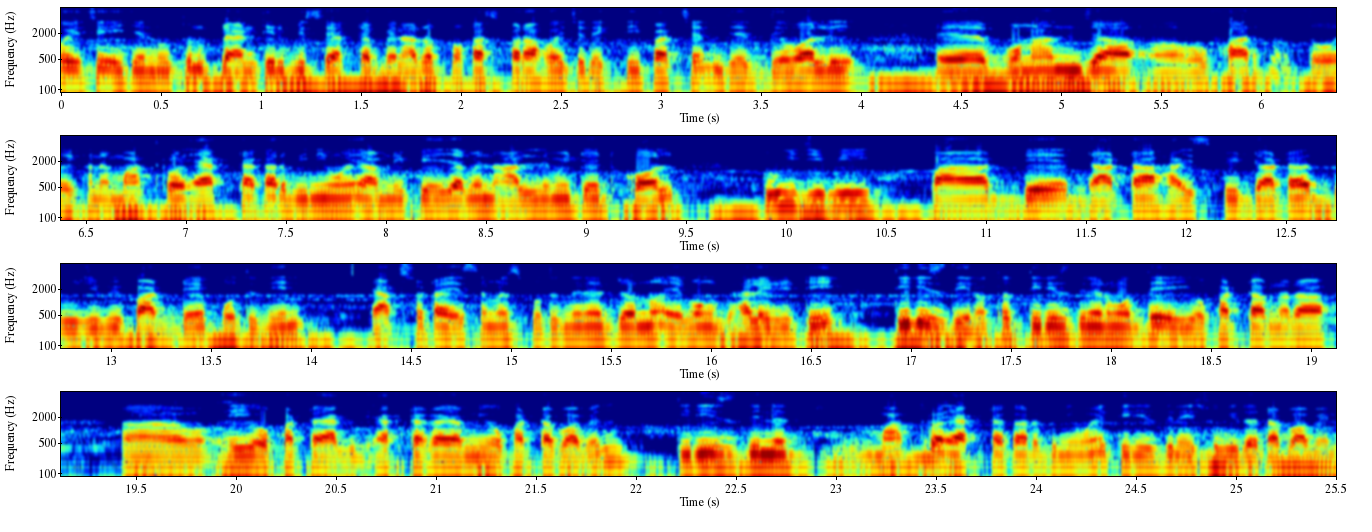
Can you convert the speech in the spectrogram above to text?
হয়েছে, এই যে নতুন প্ল্যানটির বিষয়ে একটা ব্যানারও প্রকাশ করা হয়েছে, দেখতেই পাচ্ছেন যে দেওয়ালি বোনাঞ্জা অফার, তো এখানে মাত্র এক টাকার বিনিময়ে আপনি পেয়ে যাবেন unlimited call two GB per day data high speed data দু জিবি পার ডে প্রতিদিন, একশোটা এস এম এস প্রতিদিনের জন্য এবং ভ্যালিডিটি তিরিশ দিন, অর্থাৎ তিরিশ দিনের মধ্যে এই অফারটা আপনারা এই অফারটা এক এক টাকায় আপনি অফারটা পাবেন। তিরিশ দিনের মাত্র এক টাকার বিনিময়ে তিরিশ দিন এই সুবিধাটা পাবেন।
